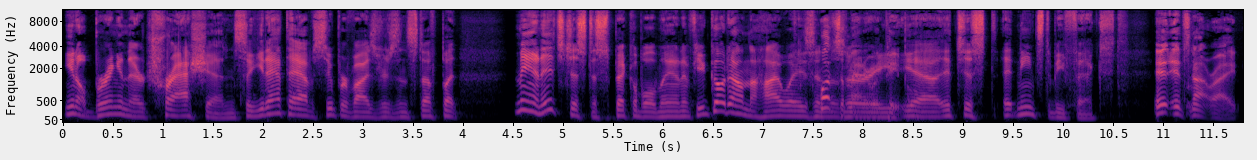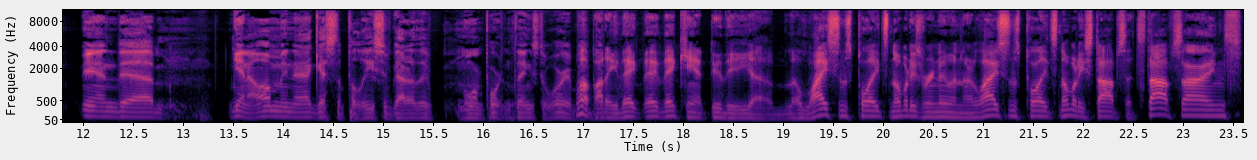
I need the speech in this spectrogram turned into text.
you know bringing their trash in. So you'd have to have supervisors and stuff. But man, it's just despicable, man. If you go down the highways in What's Missouri, yeah, it just it needs to be fixed. It, it's not right. And, um, you know, I mean, I guess the police have got other more important things to worry about. Well, buddy, they they, they can't do the uh, the license plates. Nobody's renewing their license plates. Nobody stops at stop signs.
